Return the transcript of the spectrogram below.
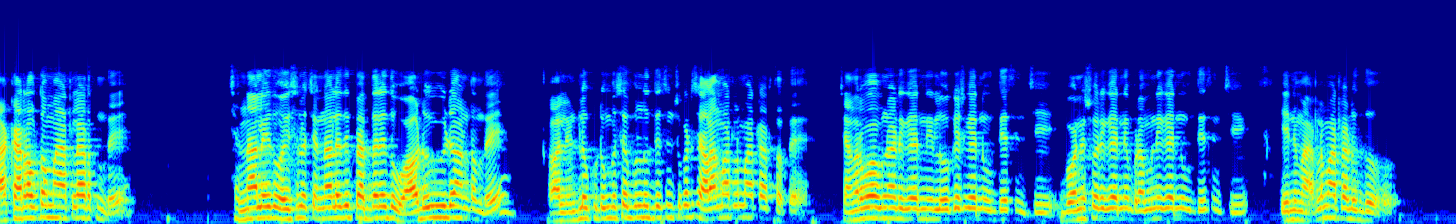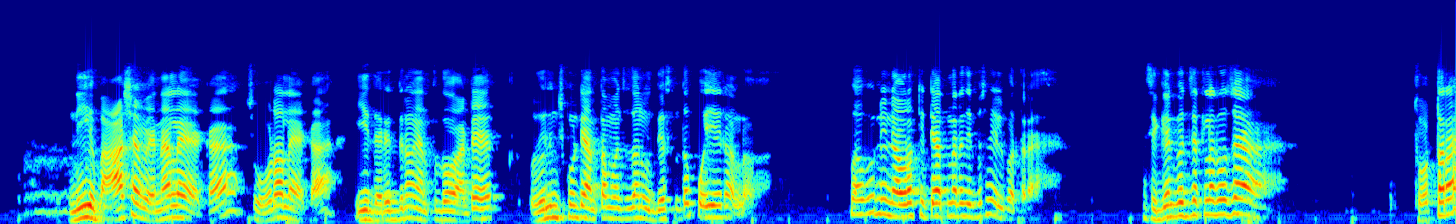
లకారాలతో మాట్లాడుతుంది. చిన్న లేదు వయసులో చిన్న లేదు పెద్ద లేదు వాడు వీడు అంటుంది. వాళ్ళ ఇంట్లో కుటుంబ సభ్యులను ఉద్దేశించి కూడా చాలా మాటలు మాట్లాడుతుంది. చంద్రబాబు నాయుడు గారిని లోకేష్ గారిని ఉద్దేశించి భువనేశ్వరి గారిని బ్రహ్మణి గారిని ఉద్దేశించి ఎన్ని మాటలు మాట్లాడుద్దు. నీ భాష వినలేక చూడలేక ఈ దరిద్రం ఎంతదో అంటే వదిలించుకుంటే ఎంత మంచిదని ఉద్దేశంతో పోయారు వాళ్ళు బాబు నేను ఎవరో తిట్టేస్తున్నారని చెప్పేసి వెళ్ళిపోతారా? సిగ్గనిపించట్లా రోజా? చూస్తారా?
